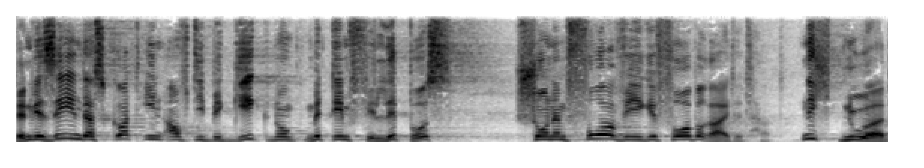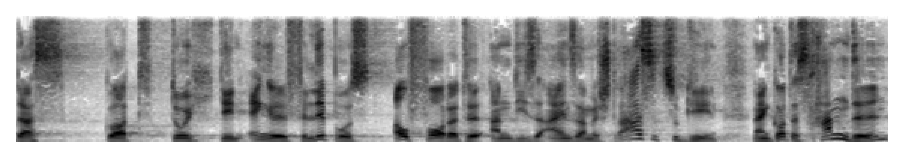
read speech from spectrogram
Denn wir sehen, dass Gott ihn auf die Begegnung mit dem Philippus schon im Vorwege vorbereitet hat. Nicht nur, dass Gott durch den Engel Philippus aufforderte, an diese einsame Straße zu gehen. Nein, Gottes Handeln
